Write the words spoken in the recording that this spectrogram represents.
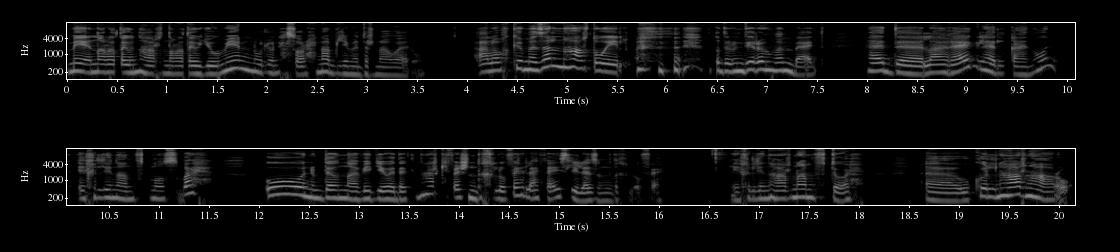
mais نراطيو نهار نراطيو يومين نولو نحسو روحنا بلي ما درنا والو. alors que مازال نهار طويل. نقدروا نديروه من بعد. هاد la règle هاد القانون يخلينا نفطنو الصباح ونبداو نافيغيو هذاك النهار كيفاش ندخلو فيه العفايس اللي لازم ندخلو فيه. يخلي نهارنا مفتوح. آه وكل نهار نهارو.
